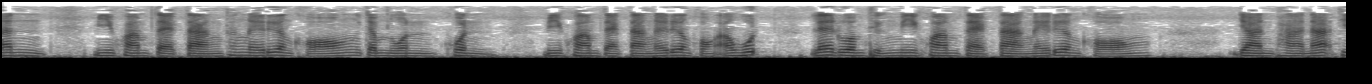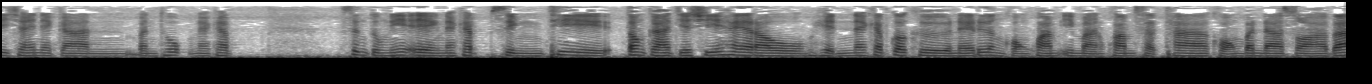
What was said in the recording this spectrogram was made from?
นั้น มีความแตกต่างทั้งในเรื่องของจำนวนคน มีความแตกต่างในเรื่องของอาวุธ และรวมถึงมีความแตกต่างในเรื่องของ ยานพาหนะที่ใช้ในการบรรทุกนะครับ ซึ่งตรงนี้เองนะครับสิ่งที่ต้องการจะชี้ให้เราเห็นนะครับ ก็คือในเรื่องของความอิมานความศรัทธาของบรรดาซอฮาบะ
